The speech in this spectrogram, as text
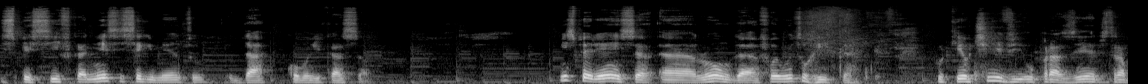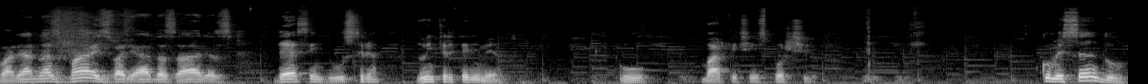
específica nesse segmento da comunicação. Minha experiência uh, longa foi muito rica, porque eu tive o prazer de trabalhar nas mais variadas áreas dessa indústria do entretenimento, o marketing esportivo. Começando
